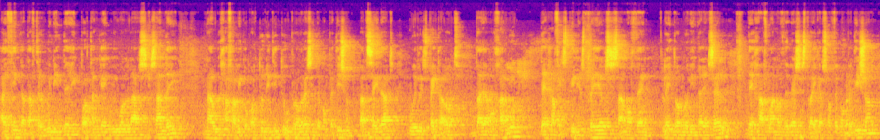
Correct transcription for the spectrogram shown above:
I think that after winning the important game we won last Sunday, now we have a big opportunity to progress in the competition. But say that we respect a lot Diamond Harbour. They have experienced players. Some of them played already in the ISL. They have one of the best strikers of the competition.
